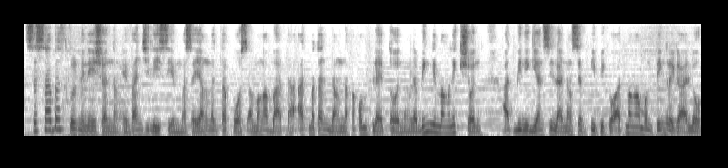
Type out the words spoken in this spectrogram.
Sa Sabbath culmination ng evangelism, masayang nagtapos ang mga bata at matandang nakakompleto ng labing limang leksyon at binigyan sila ng sertipiko at mga munting regalo.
